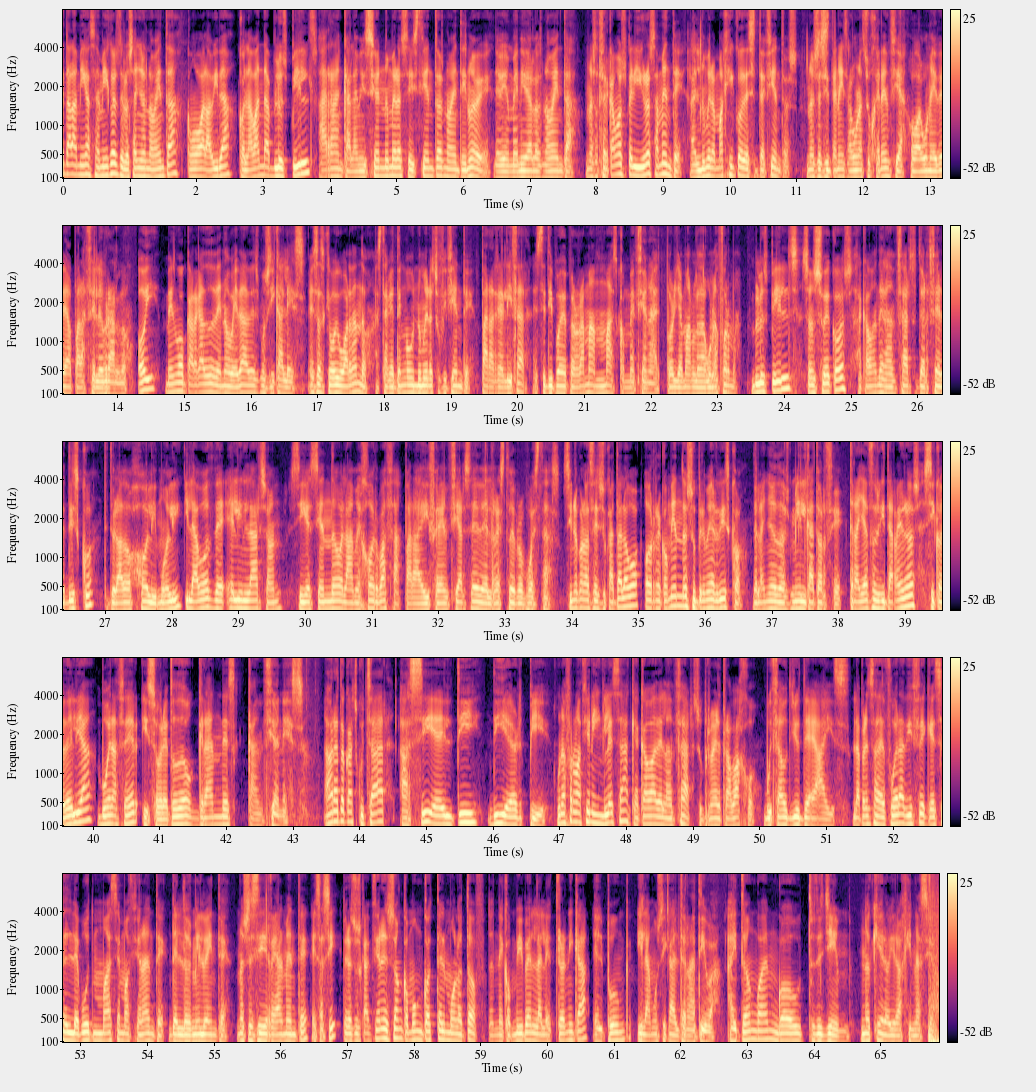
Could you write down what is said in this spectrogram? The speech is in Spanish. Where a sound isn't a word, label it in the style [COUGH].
¿Qué tal amigas y amigos de los años 90? ¿Cómo va la vida? Con la banda Blues Pills arranca la misión número 699 de Bienvenida a los 90. Nos acercamos peligrosamente al número mágico de 700. No sé si tenéis alguna sugerencia o alguna idea para celebrarlo. Hoy vengo cargado de novedades musicales, esas que voy guardando hasta que tengo un número suficiente para realizar este tipo de programa más convencional, por llamarlo de alguna forma. Blues Pills son suecos, acaban de lanzar su tercer disco titulado Holy Moly y la voz de Elin Larsson sigue siendo la mejor baza para diferenciarse del resto de propuestas. Si no conocéis su catálogo, os recomiendo su primer disco del año 2014. Trayazos guitarreros, psicodelia, buen hacer y sobre todo grandes canciones. Ahora toca escuchar a CLT DRP, una formación inglesa que acaba de lanzar su primer trabajo, Without You the Eyes. La prensa de fuera dice que es el debut más emocionante del 2020. No sé si realmente es así, pero sus canciones son como un cóctel molotov, donde conviven la electrónica, el punk y la música alternativa. I don't want go to the gym. No quiero ir al gimnasio.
